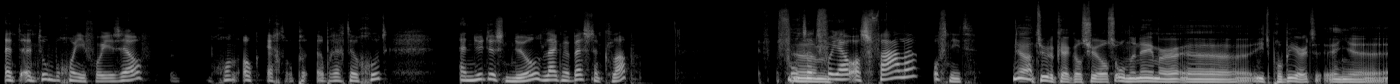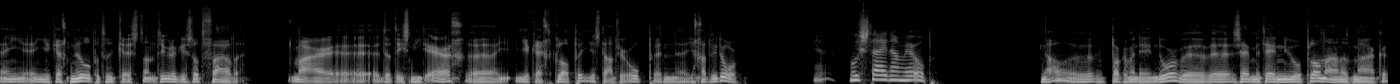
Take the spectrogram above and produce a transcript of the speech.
en, en toen begon je voor jezelf, begon ook echt op, oprecht heel goed. En nu dus nul, lijkt me best een klap. Voelt um, het voor jou als falen of niet? Ja, natuurlijk. Kijk, als je als ondernemer uh, iets probeert en je, en, je, en je krijgt nul op het request, dan natuurlijk is dat falen. Maar uh, dat is niet erg. Uh, je krijgt klappen, je staat weer op en je gaat weer door. Ja. Hoe sta je dan weer op? Nou, we pakken meteen door. We, we, zijn meteen nieuwe plannen aan het maken.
